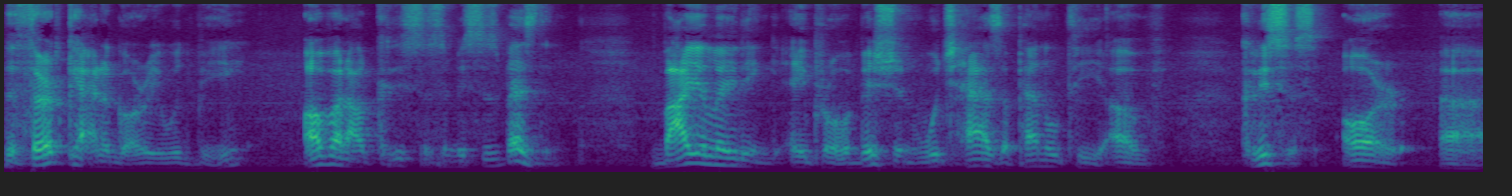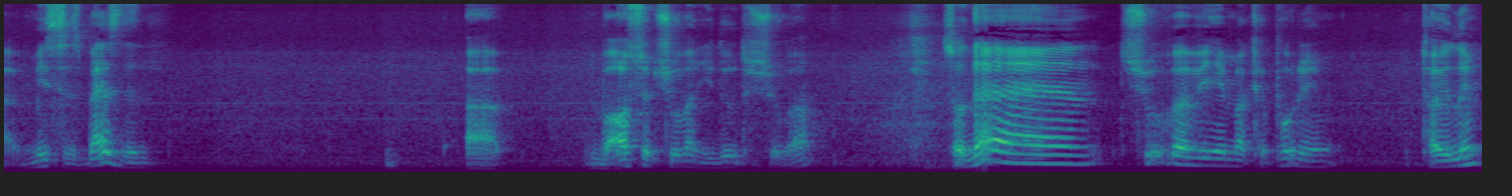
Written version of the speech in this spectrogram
The third category would be avar al krisis and Mrs. Bezdin, violating a prohibition which has a penalty of krisis or uh, Mrs. Bezdin. Uh, tshuva, you do tshuva so then tshuva v'yema kippurim toilim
